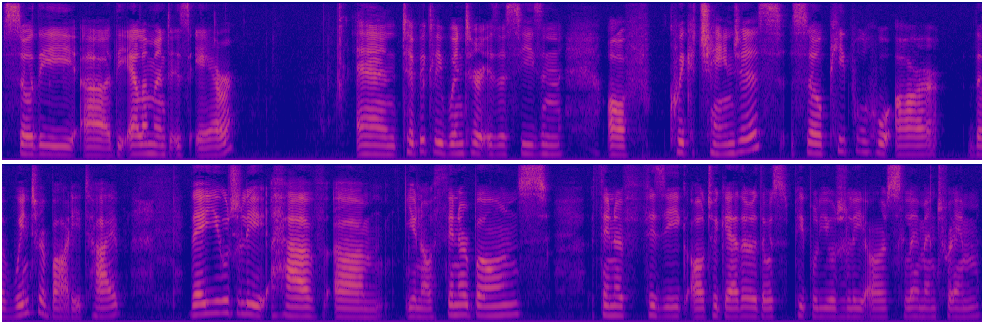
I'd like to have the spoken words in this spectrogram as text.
So the uh, the element is air. And typically winter is a season of quick changes. So people who are the winter body type they usually have, um, you know, thinner bones, thinner physique altogether. Those people usually are slim and trim.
